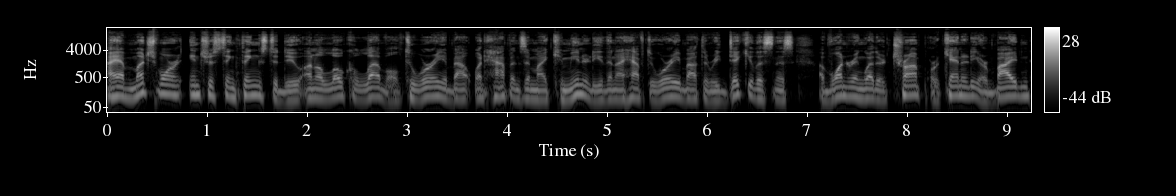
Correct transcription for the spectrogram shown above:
I have much more interesting things to do on a local level to worry about what happens in my community than I have to worry about the ridiculousness of wondering whether Trump or Kennedy or Biden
